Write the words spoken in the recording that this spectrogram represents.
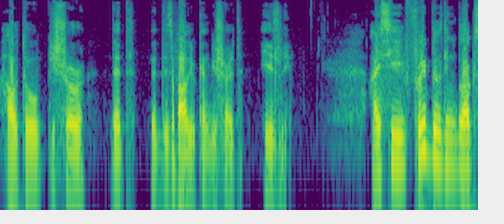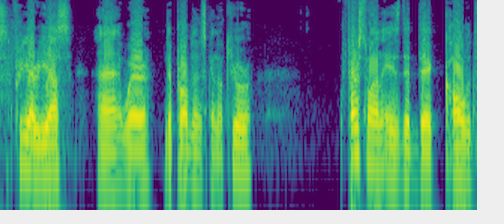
how to be sure that that this value can be shared easily. I see three building blocks, three areas uh, where the problems can occur. First one is that the code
